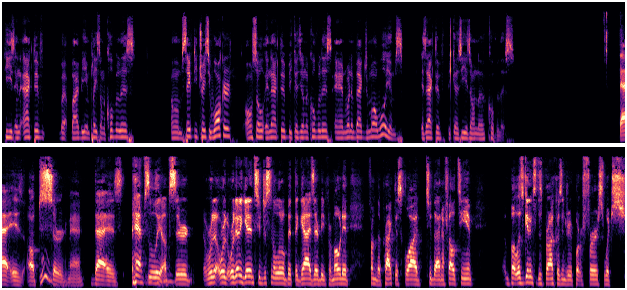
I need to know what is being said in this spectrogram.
he's inactive, but by being placed on the COVID list. Um, safety Tracy Walker, also inactive because he's on the COVID list, and running back Jamaal Williams is active because he is on the COVID list. That is absurd, Ooh. man. That is absolutely mm-hmm. absurd. We're, we're, we're going to get into just in a little bit the guys that are being promoted from the practice squad to the NFL team. But let's get into this Broncos injury report first, which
